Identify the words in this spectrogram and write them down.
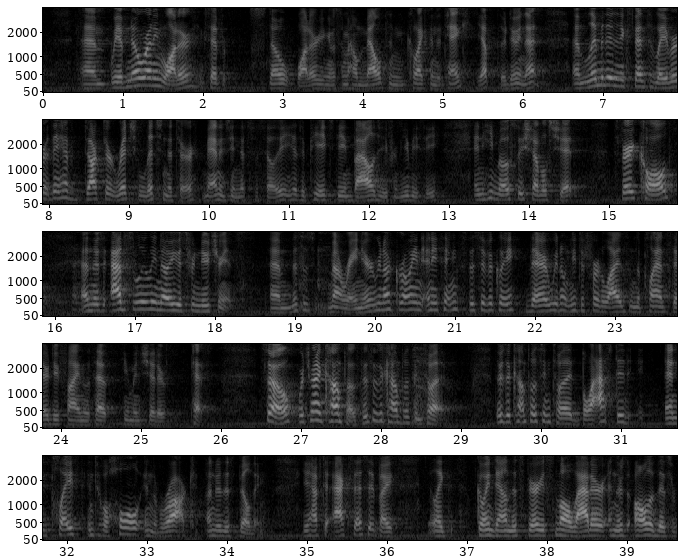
Um, we have no running water, except snow water. You're going to somehow melt and collect in a tank. Yep, they're doing that. Um, limited and expensive labor. They have Dr. Rich Lichneter managing this facility. He has a PhD in biology from UBC, and he mostly shovels shit. It's very cold, And there's absolutely no use for nutrients. Um, this is Mount Rainier. We're not growing anything specifically there. We don't need to fertilize, and the plants there do fine without human shit or piss. So we're trying to compost. This is a composting toilet. There's a composting toilet blasted and placed into a hole in the rock under this building. You have to access it by like going down this very small ladder, and there's all of this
